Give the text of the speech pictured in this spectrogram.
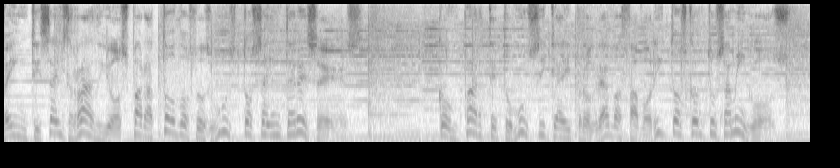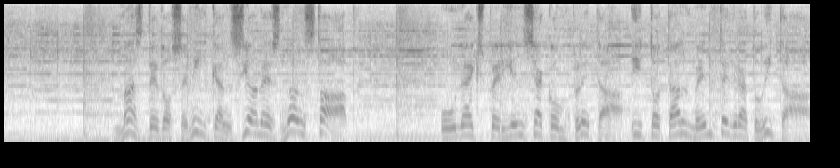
26 radios para todos los gustos e intereses. Comparte tu música y programas favoritos con tus amigos. Más de 12.000 canciones non-stop. Una experiencia completa y totalmente gratuita.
